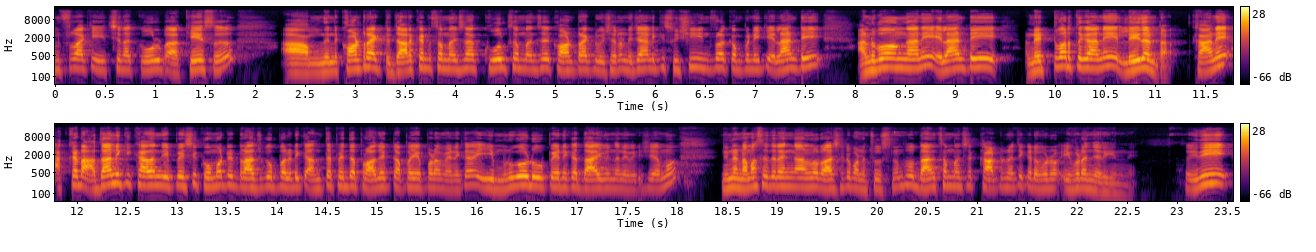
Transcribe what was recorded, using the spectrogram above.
ఇన్ఫ్రాకి ఇచ్చిన కోల్ కేసు నిన్న కాంట్రాక్ట్ జార్ఖండ్కి సంబంధించిన కోల్కి సంబంధించిన కాంట్రాక్ట్ విషయంలో నిజానికి సుషి ఇన్ఫ్రా కంపెనీకి ఎలాంటి అనుభవం కానీ ఎలాంటి నెట్వర్త్ కానీ లేదంట. కానీ అక్కడ అదానికి కాదని చెప్పేసి కోమటిరెడ్డి రాజగోపాల్ రెడ్డికి అంత పెద్ద ప్రాజెక్ట్ అప్పచెప్పడం వెనుక ఈ మునుగోడు ఉప ఎన్నిక దాగి ఉందనే విషయము నిన్న నమస్తే తెలంగాణలో రాసినట్టు మనం చూస్తున్నాం. సో దానికి సంబంధించిన కార్టూన్ అయితే ఇక్కడ ఇవ్వడం ఇవ్వడం జరిగింది. సో ఇది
